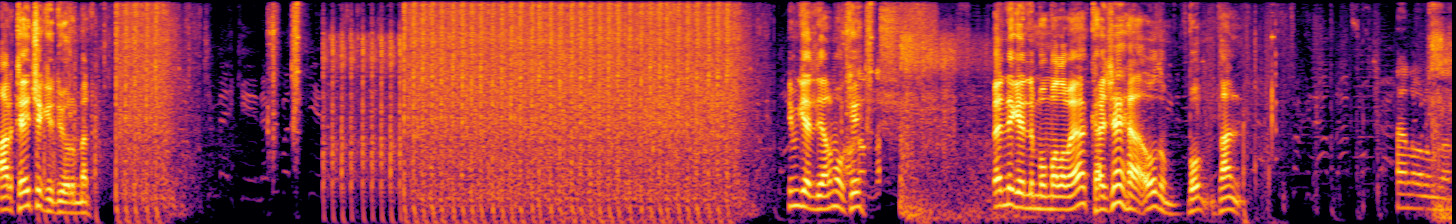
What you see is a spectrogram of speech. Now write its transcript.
Arkaya çek ediyorum ben. Kim geldi yanıma okey. Adam da- Ben de geldim bombalamaya. Kaca ya oğlum. Bom lan Lan oğlum lan.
